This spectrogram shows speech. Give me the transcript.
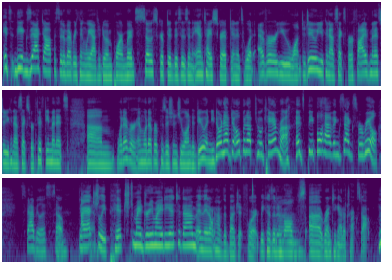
It's the exact opposite of everything we have to do in porn, where it's so scripted. This is an anti-script, and it's whatever you want to do. You can have sex for five minutes, or you can have sex for fifty minutes, um, whatever, and whatever positions you want to do, and you don't have to open up to a camera. It's people having sex for real. It's fabulous. So. I actually pitched my dream idea to them, and they don't have the budget for it because it involves uh, renting out a truck stop.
